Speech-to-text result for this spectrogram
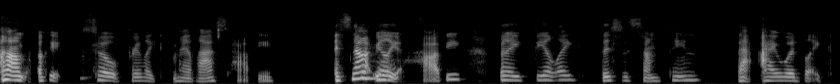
um, okay. So for like my last hobby, it's not really a hobby, but I feel like this is something that I would like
